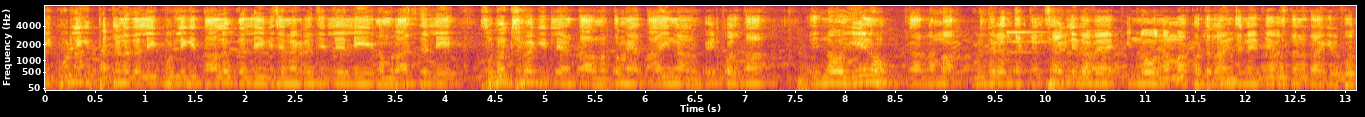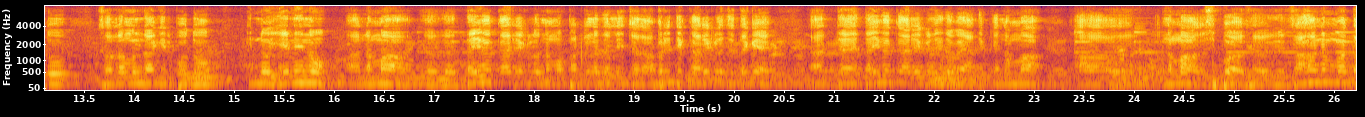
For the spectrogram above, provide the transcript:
ಈ ಕೂಡ್ಲಿಗಿ ಪಟ್ಟಣದಲ್ಲಿ, ಕೂಡ್ಲಿಗಿ ತಾಲೂಕಲ್ಲಿ, ವಿಜಯನಗರ ಜಿಲ್ಲೆಯಲ್ಲಿ, ನಮ್ಮ ರಾಜ್ಯದಲ್ಲಿ ಸುಭಿಕ್ಷವಾಗಿರಲಿ ಅಂತ ಮತ್ತೊಮ್ಮೆ ತಾಯಿನ ಬೇಡ್ಕೊಳ್ತಾ, ಇನ್ನು ಏನು ನಮ್ಮ ಉಳಿದಿರೋಂಥ ಕೆಲಸಗಳಿದ್ದಾವೆ ಇನ್ನು ನಮ್ಮ ಕೊತ್ತಲಾಂಜನೇಯ ದೇವಸ್ಥಾನದಾಗಿರ್ಬೋದು ಸೊಲ್ಲಮ್ಮಂದಾಗಿರ್ಬೋದು ಇನ್ನು ಏನೇನು ನಮ್ಮ ದೈವ ಕಾರ್ಯಗಳು ನಮ್ಮ ಪಟ್ಟಣದಲ್ಲಿ ಜ, ಅಭಿವೃದ್ಧಿ ಕಾರ್ಯಗಳ ಜೊತೆಗೆ ದೈವ ಕಾರ್ಯಗಳು ದೈವ ಕಾರ್ಯಗಳಿದಾವೆ. ಅದಕ್ಕೆ ನಮ್ಮ ನಮ್ಮ ಸಹಾನುಮತ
